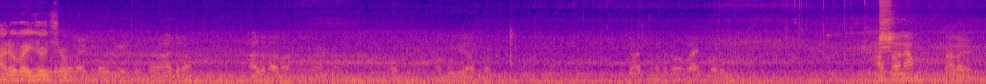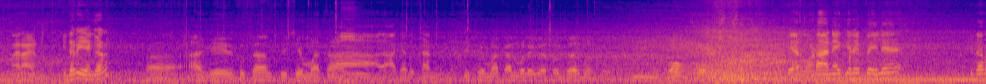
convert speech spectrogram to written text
ആരോ വഴി ചോദിച്ചോ राइट मोड़ में आजरा आजरा ना ओके अमूली आजरा चार किलोमीटर राइट मोड़ूंगी आपका नाम नारायण नारायण इधर ही है घर हाँ आगे दुकान पीछे मकान. हाँ आगे दुकान. पीछे मकान बोलेगा तो घर बोलते हैं ओम ये रोड आने के लिए पहले इधर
